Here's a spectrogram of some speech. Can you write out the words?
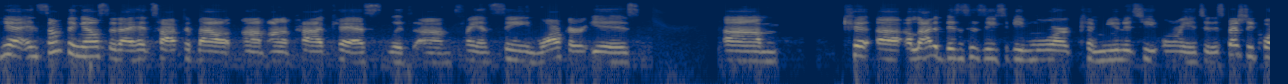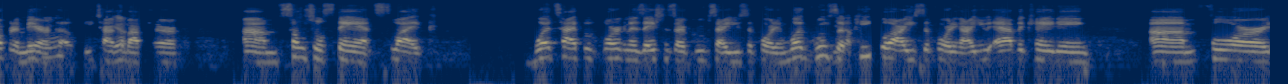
Yeah, and something else that I had talked about um, on a podcast with um, Francine Walker is um, uh, a lot of businesses need to be more community oriented, especially corporate mm-hmm. America. Mm-hmm. We talk yep. about their um, social stance, like what type of organizations or groups are you supporting? What groups yep. of people are you supporting? Are you advocating um, for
